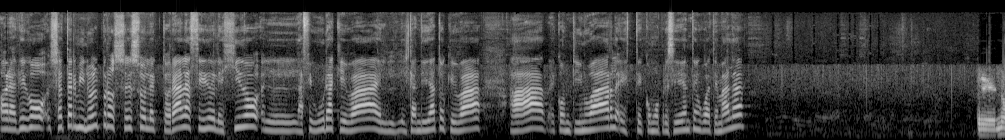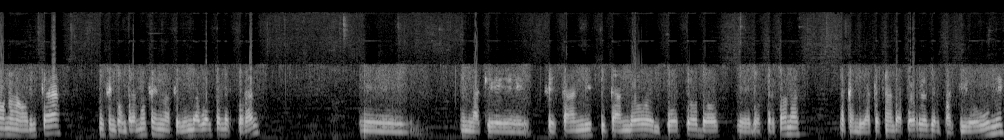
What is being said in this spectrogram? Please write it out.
Ahora, digo, ¿ya terminó el proceso electoral? ¿Ha sido elegido la figura que va, el, el, candidato que va a continuar este, como presidente en Guatemala? Eh, no, no, no. Ahorita nos encontramos en la segunda vuelta electoral, eh, en la que se están disputando el puesto dos, eh, dos personas, la candidata Sandra Torres del partido UNE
